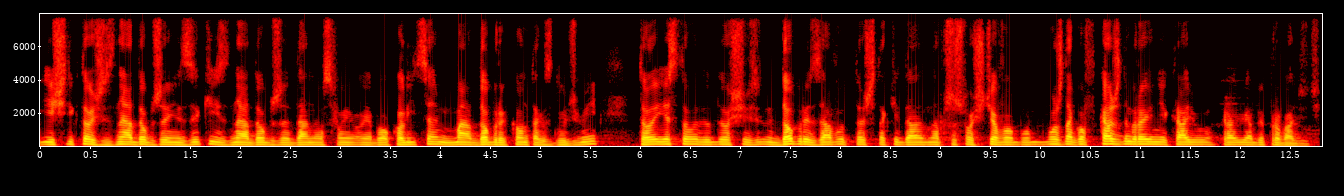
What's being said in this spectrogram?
Jeśli ktoś zna dobrze języki, zna dobrze daną swoją okolicę, ma dobry kontakt z ludźmi, to jest to dość dobry zawód też taki da, na przyszłościowo, bo można go w każdym rejonie kraju, kraju jakby prowadzić.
